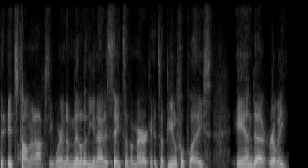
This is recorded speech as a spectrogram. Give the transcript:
It's Tonganoxie. We're in the middle of the United States of America. It's a beautiful place. And uh, really,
